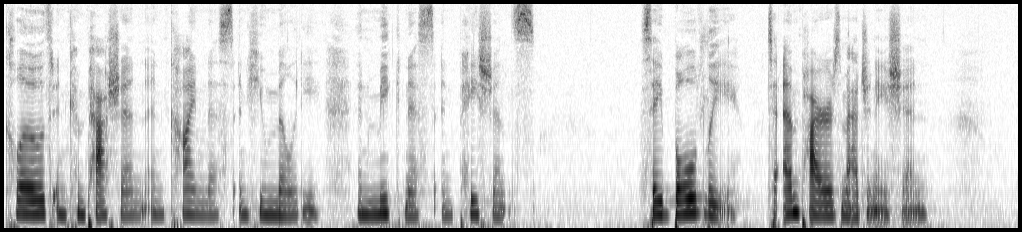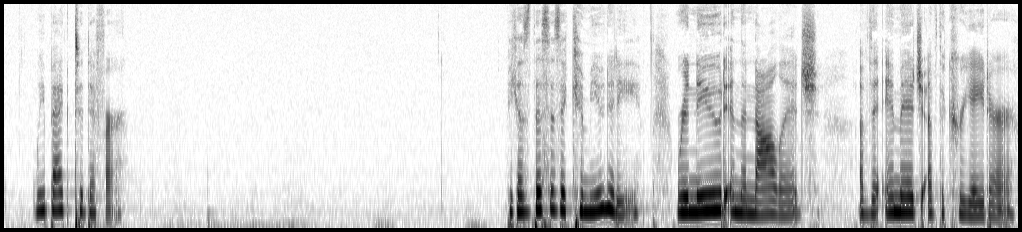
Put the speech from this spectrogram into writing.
clothed in compassion and kindness and humility and meekness and patience say boldly to empire's imagination, we beg to differ. Because this is a community renewed in the knowledge of the image of the Creator.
